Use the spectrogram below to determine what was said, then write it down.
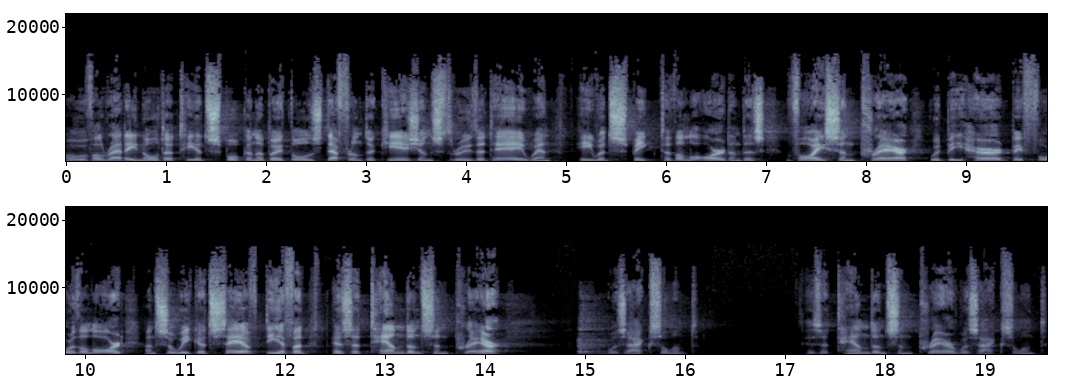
Oh, we've already noted he had spoken about those different occasions through the day when he would speak to the Lord and his voice and prayer would be heard before the Lord. And so we could say of David, his attendance in prayer was excellent. His attendance in prayer was excellent.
